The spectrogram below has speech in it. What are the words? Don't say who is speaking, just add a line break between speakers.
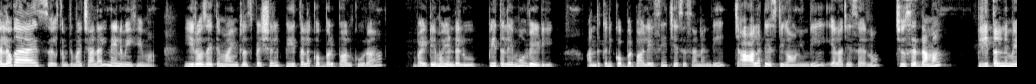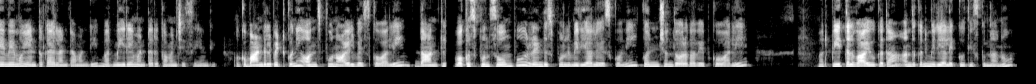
Hello guys welcome to my channel నేను మీ హేమ. ఈరోజైతే మా ఇంట్లో స్పెషల్ పీతల కొబ్బరి పాలకూర బయటేమో ఎండలు పీతలేమో వేడి. అందుకని కొబ్బరి పాలేసి చేసేసానండి. చాలా టేస్టీగా ఉన్నింది. ఎలా చేశానో చూసేద్దామా? పీతల్ని మేమేమో ఎంటకాయలు అంటామండి మరి మీరేమంటారు కమెంట్ చేసేయండి. ఒక బాండలు పెట్టుకొని వన్ స్పూన్ ఆయిల్ వేసుకోవాలి. దాంట్లో ఒక స్పూన్ సోంపు రెండు స్పూన్లు మిరియాలు వేసుకొని కొంచెం దూరగా వేపుకోవాలి. మరి పీతలు వాయువు కదా అందుకని మిరియాలు ఎక్కువ తీసుకున్నాను.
